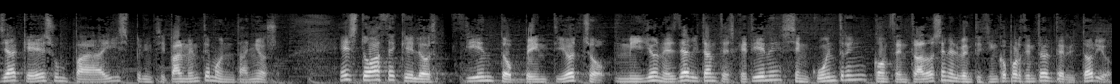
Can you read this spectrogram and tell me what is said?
ya que es un país principalmente montañoso. Esto hace que los 128 millones de habitantes que tiene se encuentren concentrados en el 25% del territorio.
